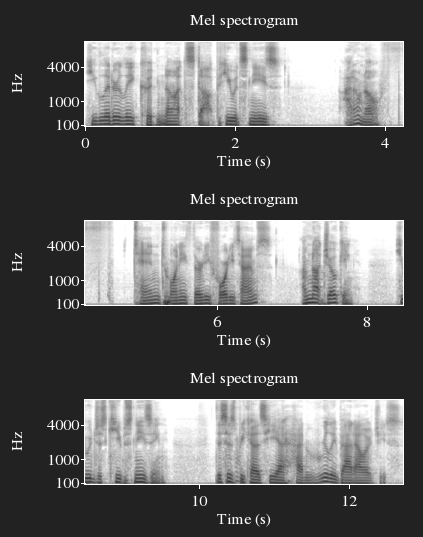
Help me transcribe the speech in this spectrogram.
He literally could not stop. He would sneeze, I don't know, 10, 20, 30, 40 times. I'm not joking. He would just keep sneezing. This is because he had really bad allergies.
